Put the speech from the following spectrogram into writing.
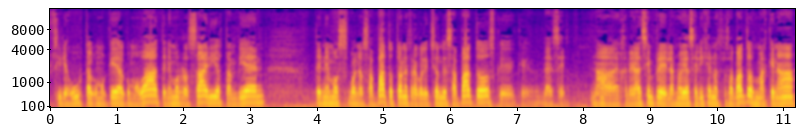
si les gusta, cómo queda, cómo va. Tenemos rosarios también. Tenemos, bueno, zapatos, toda nuestra colección de zapatos, que, que nada, en general siempre las novias eligen nuestros zapatos, más que nada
